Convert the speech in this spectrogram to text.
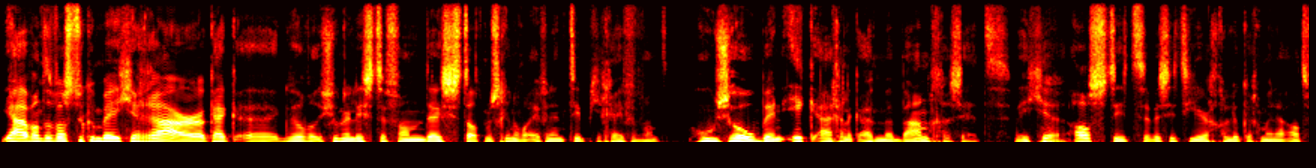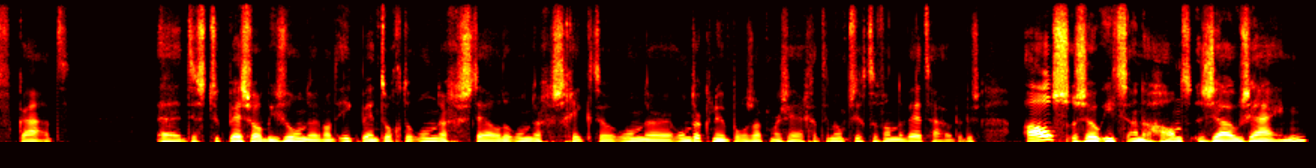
Ja, want het was natuurlijk een beetje raar. Kijk, eh, ik wil wel journalisten van deze stad misschien nog wel even een tipje geven. Want hoezo ben ik eigenlijk uit mijn baan gezet? Weet je, als dit, we zitten hier gelukkig met een advocaat. Eh dat is natuurlijk best wel bijzonder, want ik ben toch de ondergestelde, ondergeschikte, onder, onderknuppel, zou ik maar zeggen, ten opzichte van de wethouder. Dus als zoiets aan de hand zou zijn,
